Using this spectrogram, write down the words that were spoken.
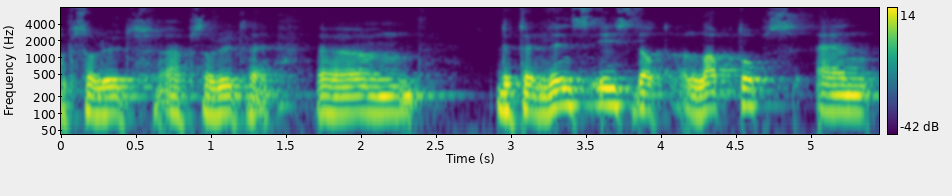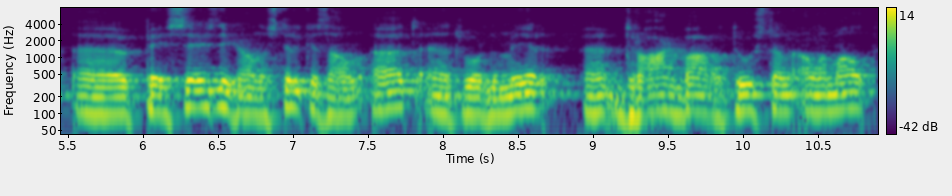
Absoluut, absoluut. Um, de tendens is dat laptops en uh, pc's die gaan er stilletjes aan uit en het worden meer uh, draagbare toestellen allemaal.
